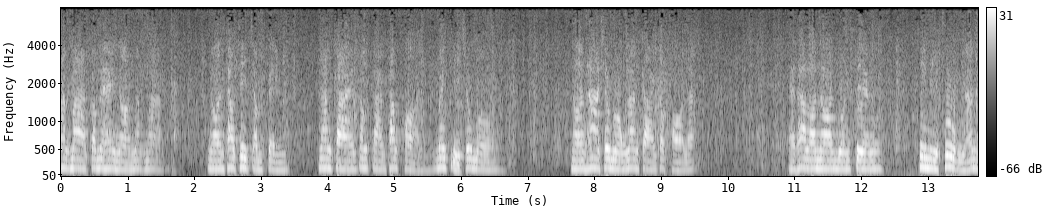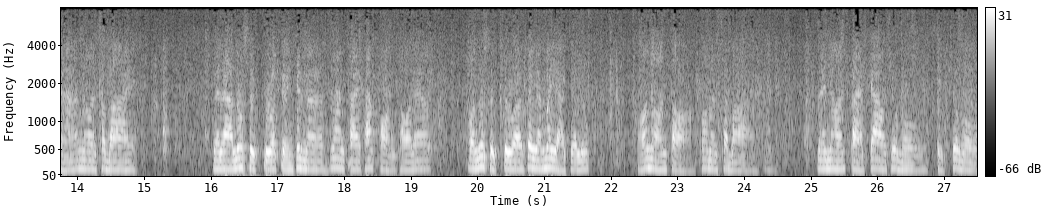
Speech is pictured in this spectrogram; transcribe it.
มากๆ ก็ไม่ให้นอนมากๆ นอนเท่าที่จำเป็นร่างกายต้องการพักผ่อนไม่กี่ชั่วโมง นอนห้าชั่วโมงร่างกายก็พอแล้วแต่ถ้าเรานอนบนเตียงที่มีฟูกหนาๆนอนสบาย เวลารู้สึกตัวตื่นขึ้นมา ร่างกายพักผ่อนพอแล้ว พอรู้สึกตัวก็ยังไม่อยากจะลุก ขอนอนต่อ เพราะมันสบายเลยนอนแปดเก้าชั่วโมงสิบชั่วโมง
